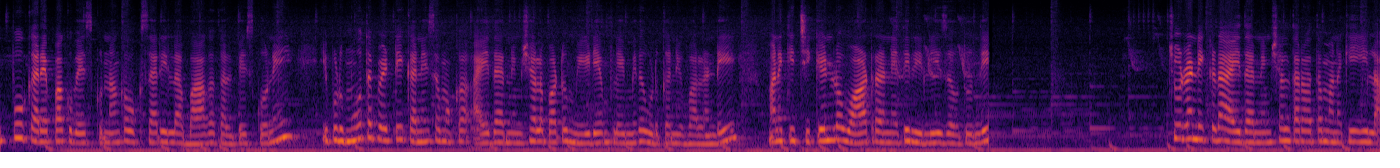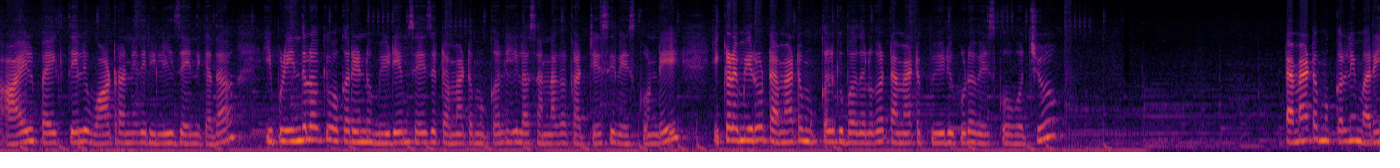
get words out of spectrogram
ఉప్పు కరేపాకు వేసుకున్నాక ఒకసారి ఇలా బాగా కలిపేసుకొని ఇప్పుడు మూత పెట్టి కనీసం ఒక ఐదారు నిమిషాల పాటు మీడియం ఫ్లేమ్ మీద ఉడకనివ్వాలండి. మనకి చికెన్లో వాటర్ అనేది రిలీజ్ అవుతుంది. చూడండి ఇక్కడ ఐదారు నిమిషాల తర్వాత మనకి ఇలా ఆయిల్ పైకి తేలి వాటర్ అనేది రిలీజ్ అయింది కదా. ఇప్పుడు ఇందులోకి ఒక రెండు మీడియం సైజు టమాటో ముక్కల్ని ఇలా సన్నగా కట్ చేసి వేసుకోండి. ఇక్కడ మీరు టమాటో ముక్కలకి బదులుగా టమాటో ప్యూరీ కూడా వేసుకోవచ్చు. టమాటో ముక్కల్ని మరీ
